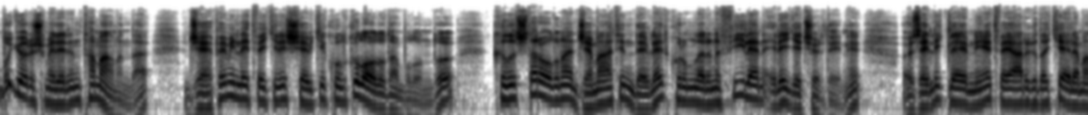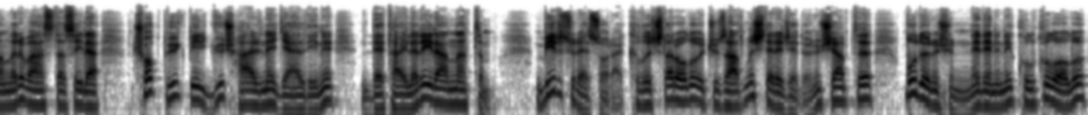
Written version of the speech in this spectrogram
Bu görüşmelerin tamamında CHP milletvekili Şevki Kulkuloğlu da bulundu. Kılıçdaroğlu'na cemaatin devlet kurumlarını fiilen ele geçirdiğini, özellikle emniyet ve yargıdaki elemanları vasıtasıyla çok büyük bir güç haline geldiğini detaylarıyla anlattım. Bir süre sonra Kılıçdaroğlu 360 derece dönüş yaptı. Bu dönüşün nedenini Kulkuloğlu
